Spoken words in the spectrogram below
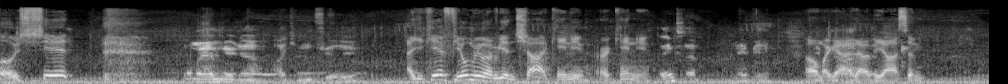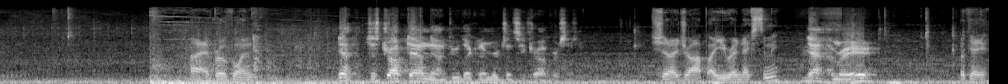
oh shit. Don't worry, I'm here now. I can feel you. Uh, You can't fuel me when I'm getting shot, can you? Or can you? I think so. Maybe. Oh my god, that would be awesome. Alright, I broke one. Yeah, just drop down now. Do like an emergency drop or something. Should I drop? Are you right next to me? Yeah, I'm right here. Okay,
